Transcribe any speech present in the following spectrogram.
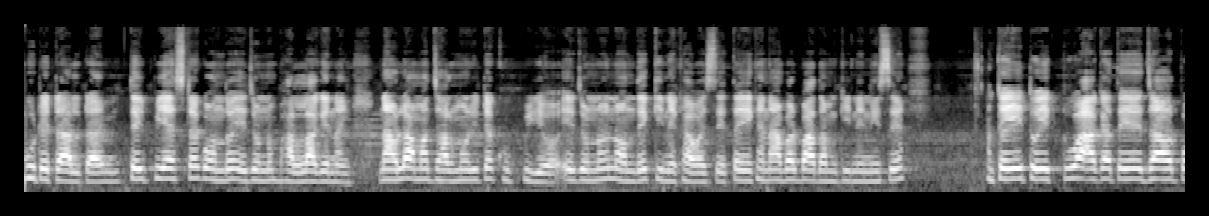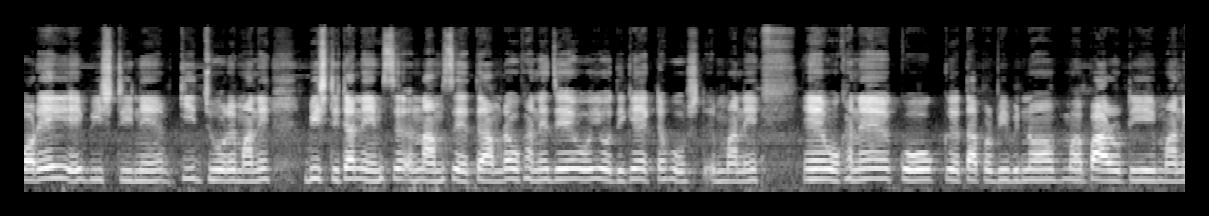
বুটের ডালটা। তো এই পেঁয়াজটা গন্ধ এই জন্য ভালো লাগে নাই। না হলে আমার ঝালমুড়িটা খুব প্রিয়। এই জন্য নন্দে কিনে খাওয়াইছে। তাই এখানে আবার বাদাম কিনে নিছে। তো এই তো একটু আগাতে যাওয়ার পরেই এই বৃষ্টি নে, কি জোরে মানে বৃষ্টিটা নেমছে, নামছে। তো আমরা ওখানে যে ওই ওদিকে একটা হোস্ট মানে ওখানে কোক, তারপর বিভিন্ন পাউরুটি মানে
